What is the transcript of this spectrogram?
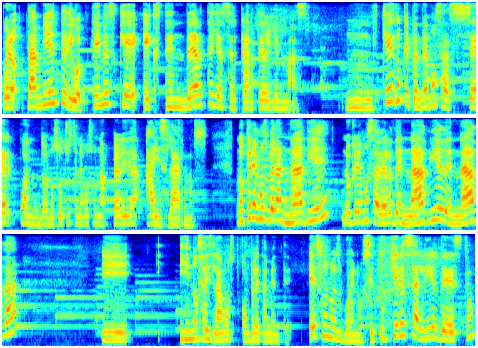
Bueno, también te digo, tienes que extenderte y acercarte a alguien más. Mm, ¿Qué es lo que tendemos a hacer cuando nosotros tenemos una pérdida? Aislarnos. No queremos ver a nadie, no queremos saber de nadie, de nada, y, nos aislamos completamente. Eso no es bueno. Si tú quieres salir de esto,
